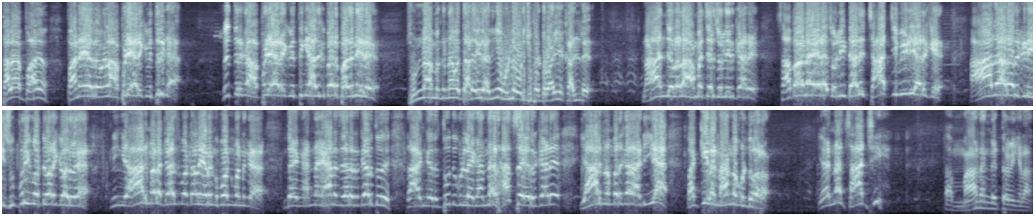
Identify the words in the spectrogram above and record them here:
தலை ப- பனை ஏறுறவங்கள அப்படியே இறக்கி வித்துருங்க. வித்துருங்க அப்படியே இறக்கி வித்துங்க அதுக்கு பேர் பதினீர் சுண்ணாம்புக்குன்னா தடவிடாதீங்க உள்ள ஒடிச்சு போட்டுருவாங்க கல்லு. நான் சொல்லலாம் அமைச்சர் சொல்லியிருக்காரு. சபாநாயகரே சொல்லிட்டாரு சாட்சி வீடியோ இருக்கு. ஆதாரம் இருக்கு நீ சுப்ரீம் கோர்ட் வரைக்கும் வருவேன் நீங்க யார் மேல கேஸ் போட்டாலும் எனக்கு போன் பண்ணுங்க. இந்த எங்க அண்ணன் யானை சார் இருக்காரு அங்க தூத்துக்குள்ள எங்க அண்ணன் ராஜசேகர் இருக்காரு. யார் நம்பருக்காரு அடிங்க வக்கீல நாங்க கொண்டு வரோம். ஏன்னா சாட்சி. மானங்கட்டவங்களா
